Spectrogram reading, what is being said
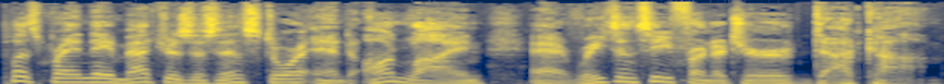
plus brand name mattresses in store and online at regencyfurniture.com.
